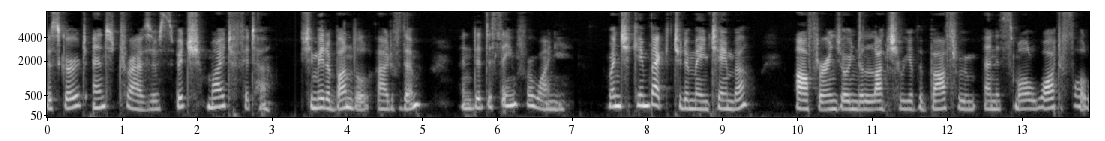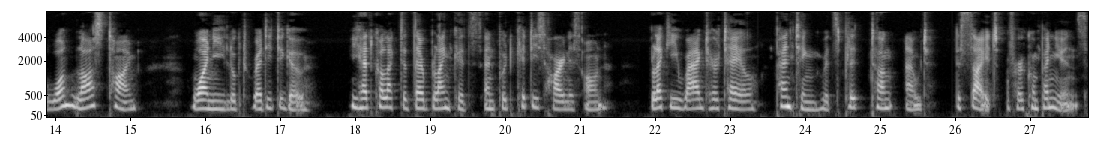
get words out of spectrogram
a skirt and trousers which might fit her. She made a bundle out of them and did the same for Whiny. When she came back to the main chamber, after enjoying the luxury of the bathroom and its small waterfall one last time, Whiny looked ready to go. He had collected their blankets and put Kitty's harness on. Blackie wagged her tail, panting with split tongue out. The sight of her companions,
